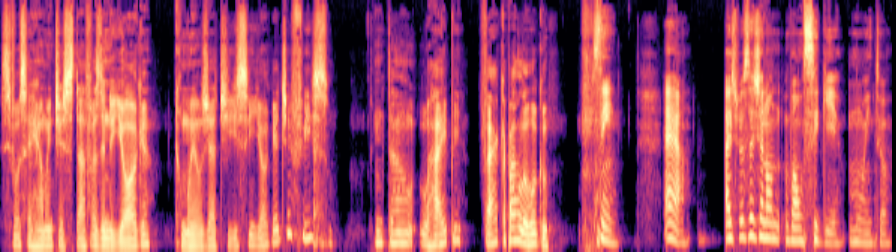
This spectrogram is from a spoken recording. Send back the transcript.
se você realmente está fazendo yoga, como eu já disse, yoga é difícil. Então, o hype vai acabar logo. Sim. É, as pessoas já não vão seguir muito.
